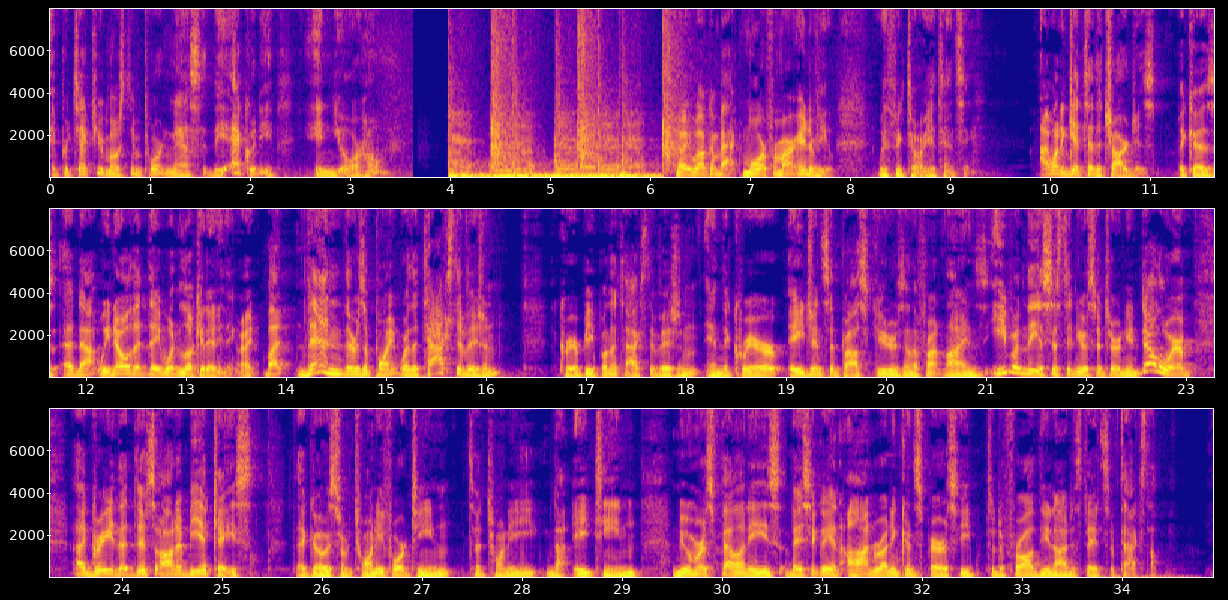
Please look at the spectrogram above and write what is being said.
and protect your most important asset, the equity in your home. All right, welcome back. More from our interview with Victoria Toensing. I want to get to the charges because uh, now we know that they wouldn't look at anything, right? But then there's a point where the tax division, the career people in the tax division, and the career agents and prosecutors on the front lines, even the assistant U.S. attorney in Delaware, agree that this ought to be a case that goes from 2014 to 2018. Numerous felonies, basically an on running conspiracy to defraud the United States of tax dollars.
